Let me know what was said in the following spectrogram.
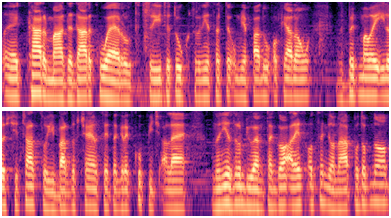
e, Karma The Dark World, czyli tytuł, który niestety u mnie padł ofiarą zbyt małej ilości czasu i bardzo chciałem sobie tę grę kupić, ale no nie zrobiłem tego, ale jest oceniona. Podobno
